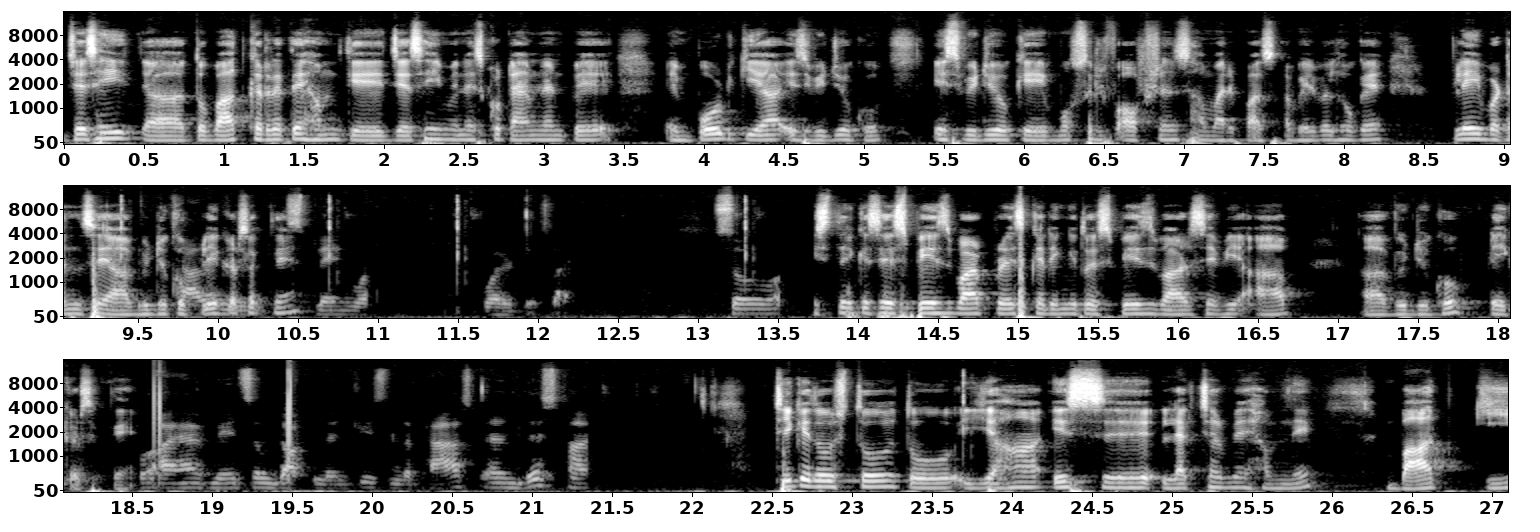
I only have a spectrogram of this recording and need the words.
जैसे ही तो बात कर रहे थे हम कि जैसे ही मैंने इसको टाइमलाइन पे इंपोर्ट किया इस वीडियो को इस वीडियो के मुख्तलिफ़ ऑप्शन हमारे पास अवेलेबल हो गए। प्ले बटन से आप वीडियो को प्ले कर सकते हैं। so, इस तरीके से स्पेस बार प्रेस करेंगे तो स्पेस बार से भी आप वीडियो को प्ले कर सकते हैं। ठीक है दोस्तों तो यहाँ इस लेक्चर में हमने बात की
